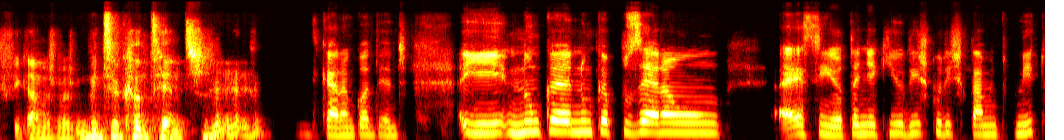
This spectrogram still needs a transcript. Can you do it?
ficámos mesmo muito contentes. Ficaram contentes. E nunca, nunca puseram. É assim, eu tenho aqui o disco, o disco está muito bonito.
